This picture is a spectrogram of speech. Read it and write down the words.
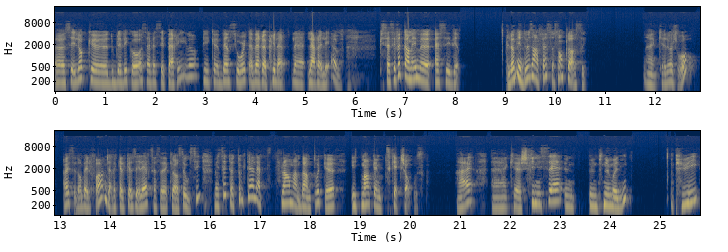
Euh, c'est là que WKA s'avait séparé, là, puis que Ben Stewart avait repris la, la, relève. Puis ça s'est fait quand même euh, assez vite. là, mes deux enfants se sont classés. Donc là, je vois, c'est donc belle fun. J'avais quelques élèves qui ça s'est classé aussi. Mais tu sais, tu as tout le temps la petite flamme en dedans de toi que il te manque un petit quelque chose. Euh, que je finissais une, une pneumonie, puis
